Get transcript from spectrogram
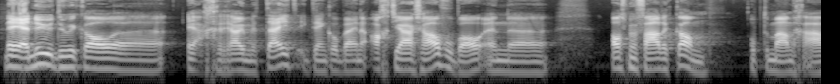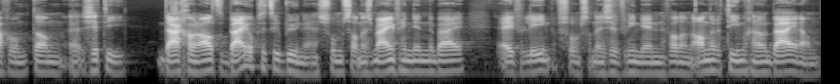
Nee, en nu doe ik al eh, ja, geruime tijd. Ik denk al bijna acht jaar zaalvoetbal. En eh, als mijn vader kan op de maandagavond, dan eh, zit hij daar gewoon altijd bij op de tribune. En soms dan is mijn vriendin erbij, Evelien. Of soms dan is een vriendin van een andere teamgenoot bij. En dan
